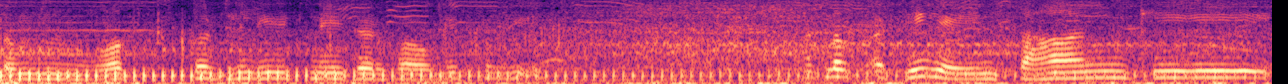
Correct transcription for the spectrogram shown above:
तुम वक्त को डिलीट नहीं कर पाओगे कभी। मतलब ठीक है, इंसान की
